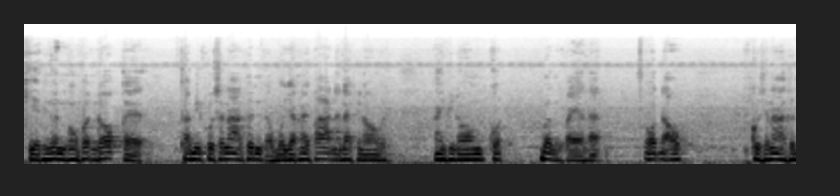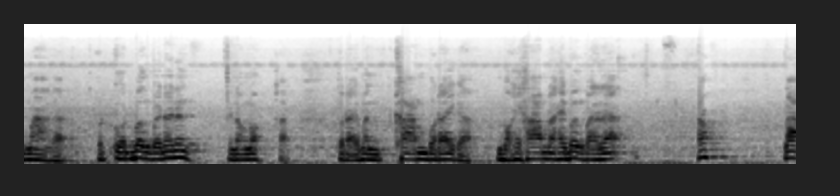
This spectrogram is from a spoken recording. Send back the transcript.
เกียนเงินของเพิ่นดอกแต่ถ้ามีโฆษณาขึ้นกับบ่อยากให้พลาดนั่นแหละพี่น้องเลยให้พี่น้องกดเบิ่งไปนั่นแหละอดเอาโฆษณาขึ้นมาก็อดอดเบิ่งไปน่อยนึงพี่น้องเนาะครับ ตัวไหนมันข้ามบ่ได้ก็บอกให้ข้ามแล้วให้เบิ่งไปแล้วเอ้า ล่า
